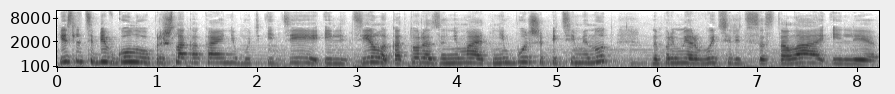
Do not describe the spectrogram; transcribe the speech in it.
Если тебе в голову пришла какая-нибудь идея или дело, которое занимает не больше пяти минут, например, вытереть со стола или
